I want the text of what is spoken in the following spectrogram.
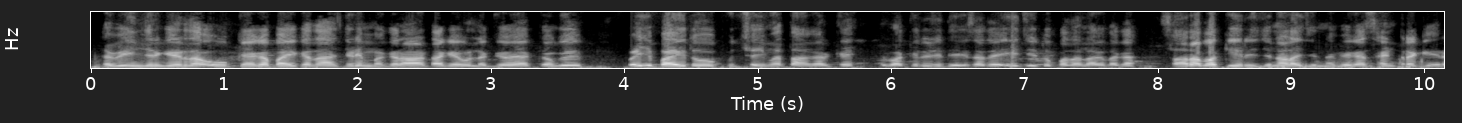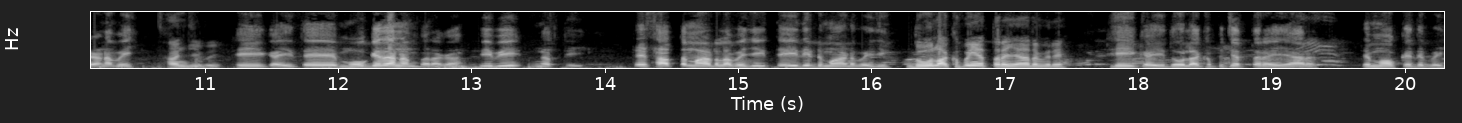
ਤੇ ਵੀ ਇੰਜਨ ਗੇਅਰ ਦਾ ਓਕੇ ਹੈਗਾ ਬਾਈ ਕਹਿੰਦਾ ਜਿਹੜੇ ਮਗਰਾਟ ਆ ਗਏ ਉਹ ਲੱਗੇ ਹੋਏ ਆ। ਕਿਉਂਕਿ ਬਾਈ ਜੀ ਬਾਈ ਤੋਂ ਪੁੱਛਿਆ ਹੀ ਮੈਂ ਤਾਂ ਕਰਕੇ ਤੇ ਬਾਕੀ ਤੁਸੀਂ ਦੇਖ ਸਕਦੇ ਹੋ ਇਹ ਚੀਜ਼ ਤੋਂ ਪਤਾ ਲੱਗਦਾਗਾ ਸਾਰਾ ਬਾਕੀ origignal ਆ ਜਿੰਨਾ ਵੀ ਹੈਗਾ ਸੈਂਟਰ ਗੇਅਰ ਆ ਨਾ ਬਾਈ? ਹਾਂਜੀ ਬਾਈ। ਠੀਕ ਆ ਜੀ ਤੇ ਮੋਗੇ ਦਾ ਨੰਬਰ ਹੈਗਾ PB 29 ਤੇ 7 ਮਾਡਲ ਆ ਬਾਈ ਜੀ ਤੇ ਇਹਦੀ ਡਿਮਾਂਡ ਬਾਈ ਜੀ? 275000 ਵੀਰੇ। ਠੀਕ ਹੈ ਜੀ 275000 ਤੇ ਮੌਕੇ ਤੇ ਬਾਈ?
